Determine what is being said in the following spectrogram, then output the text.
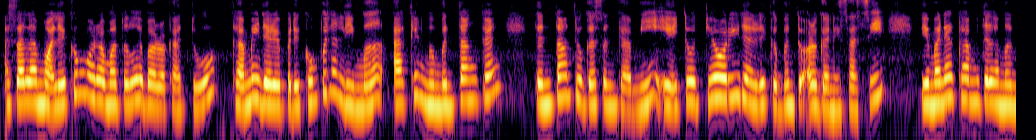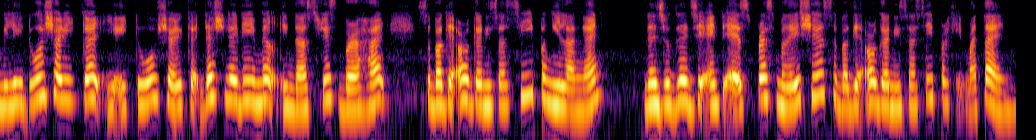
Assalamualaikum warahmatullahi wabarakatuh. Kami daripada kumpulan 5 akan membentangkan tentang tugasan kami iaitu teori dan reka bentuk organisasi di mana kami telah memilih dua syarikat iaitu syarikat Dash Lady Milk Industries Berhad sebagai organisasi penghilangan dan juga JNT Express Malaysia sebagai organisasi perkhidmatan.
